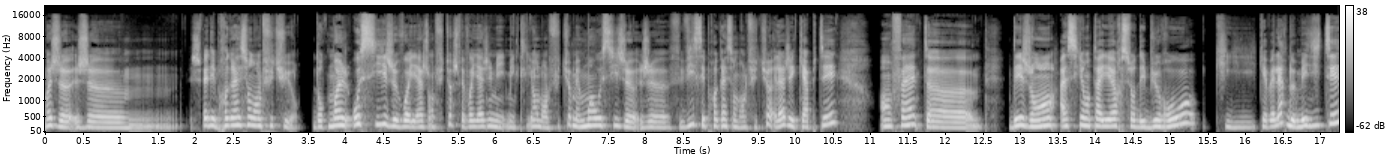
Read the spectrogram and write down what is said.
moi, je, je, je fais des progressions dans le futur. Donc, moi aussi, je voyage dans le futur. Je fais voyager mes, mes clients dans le futur. Mais moi aussi, je, je vis ces progressions dans le futur. Et là, j'ai capté, en fait, euh, des gens assis en tailleur sur des bureaux qui, qui avaient l'air de méditer,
